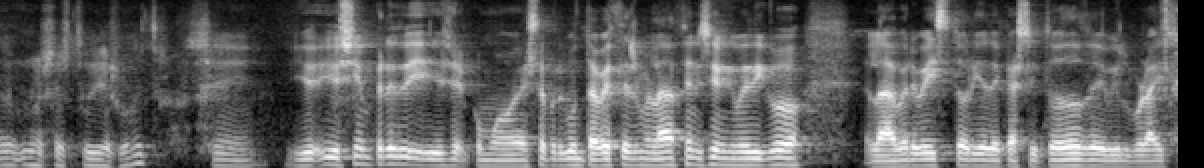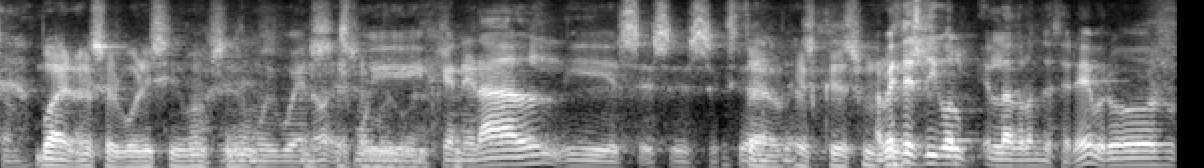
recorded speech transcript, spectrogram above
unos estudios u otros. Sí, yo, yo, siempre, como esa pregunta a veces me la hacen, siempre me digo la breve historia de casi todo de Bill Bryson. Bueno, eso es buenísimo. Es sí. muy bueno, es, es muy, muy bueno, general y es, es, es excelente. es que es un- a veces digo el, ladrón de cerebros.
